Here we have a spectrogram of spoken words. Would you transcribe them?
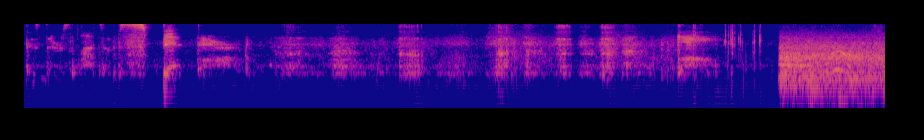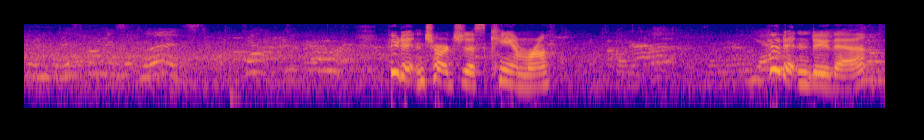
because there's lots of spit there. Okay. This one is closed. Who didn't charge this camera? Yeah. Who didn't do that?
